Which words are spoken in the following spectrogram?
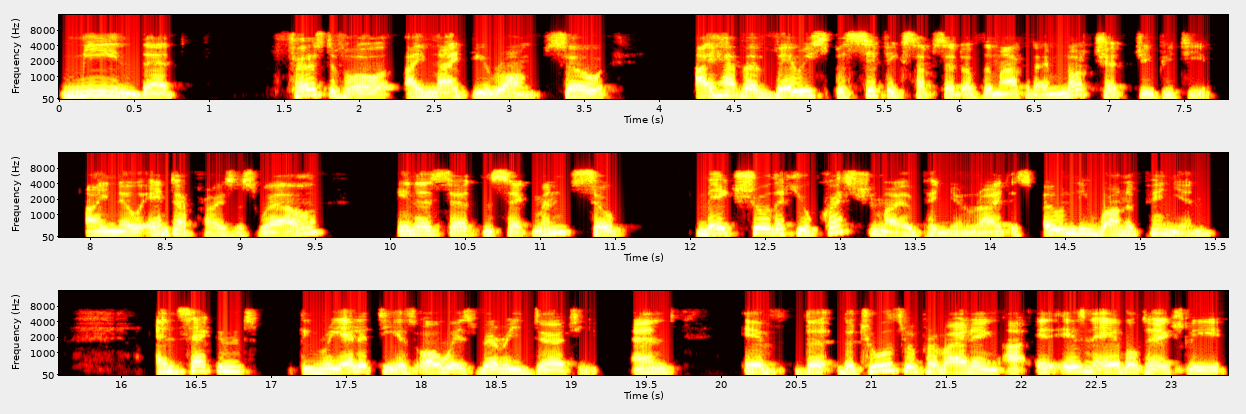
mean that, first of all, I might be wrong. So I have a very specific subset of the market. I'm not ChatGPT. I know enterprise as well in a certain segment. So make sure that you question my opinion, right? It's only one opinion. And second, the reality is always very dirty. And if the, the tools we're providing are, isn't able to actually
